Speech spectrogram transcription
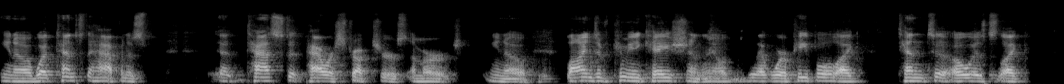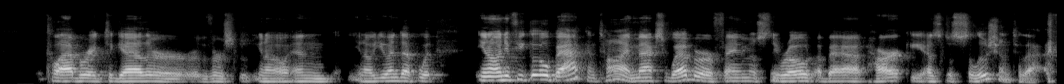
you know what tends to happen is uh, tacit power structures emerge you know mm-hmm. lines of communication you know that where people like tend to always like collaborate together versus you know and you know you end up with you know and if you go back in time max weber famously wrote about hierarchy as a solution to that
